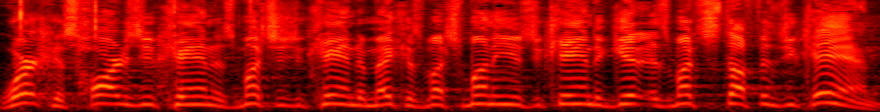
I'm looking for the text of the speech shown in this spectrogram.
work as hard as you can, as much as you can to make as much money as you can, to get as much stuff as you can.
